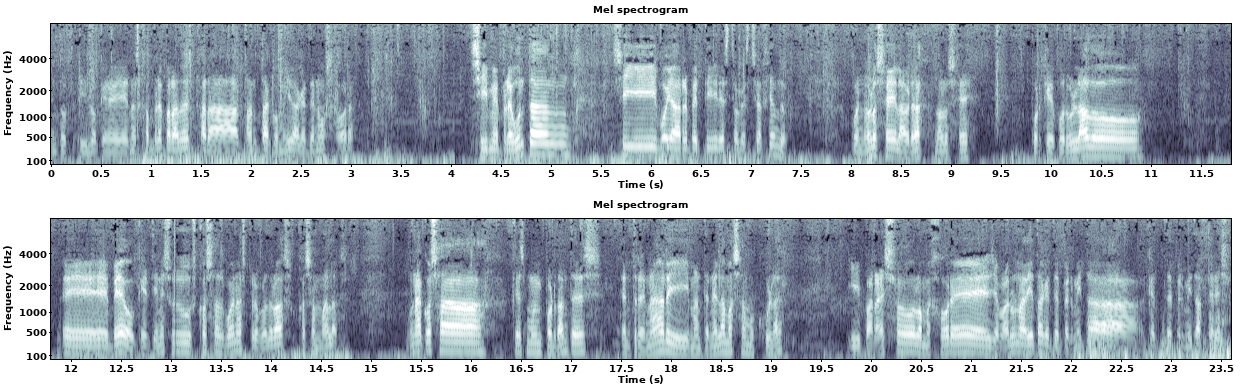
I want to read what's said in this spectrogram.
Entonces, y lo que no están preparados es para tanta comida que tenemos ahora. Si me preguntan si voy a repetir esto que estoy haciendo, pues no lo sé, la verdad, no lo sé. Porque por un lado eh, veo que tiene sus cosas buenas, pero por otro lado sus cosas malas. Una cosa que es muy importante es entrenar y mantener la masa muscular. Y para eso lo mejor es llevar una dieta que te permita, que te permita hacer eso.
